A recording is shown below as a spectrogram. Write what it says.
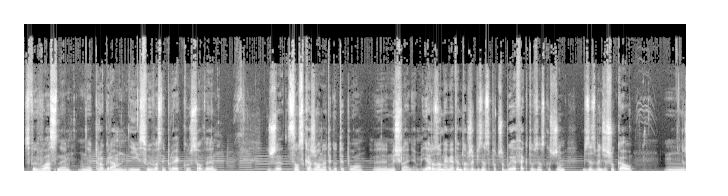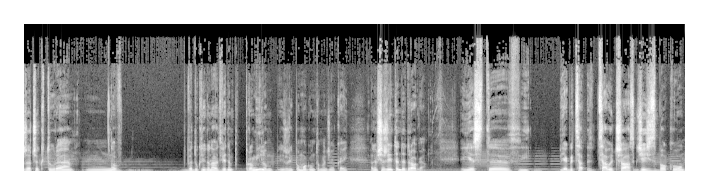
swój własny y, program i swój własny projekt kursowy, że są skażone tego typu y, myśleniem. Ja rozumiem, ja wiem dobrze, biznes potrzebuje efektu, w związku z czym biznes będzie szukał mm, rzeczy, które mm, no, według niego nawet w jednym promilu, jeżeli pomogą, to będzie ok, ale myślę, że nie tędy droga. Jest y, jakby ca cały czas gdzieś z boku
